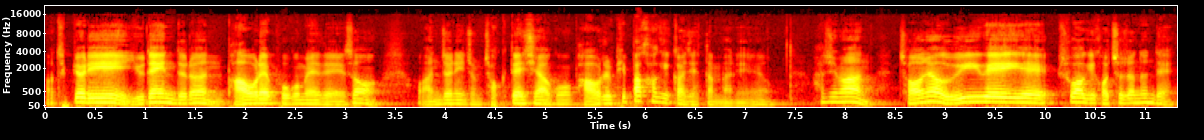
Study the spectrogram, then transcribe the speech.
어, 특별히 유대인들은 바울의 복음에 대해서 완전히 좀 적대시하고 바울을 핍박하기까지 했단 말이에요. 하지만 전혀 의외의 수학이 거쳐졌는데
